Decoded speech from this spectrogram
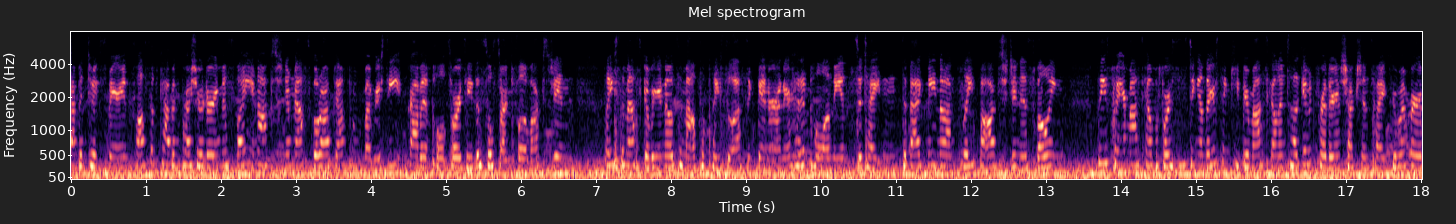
happen to experience loss of cabin pressure during this flight, an oxygen mask will drop down from above your seat. Grab it and pull it towards you. This will start to flow of oxygen. Place the mask over your nose and mouth and place the elastic band around your head and pull on the ends to tighten. The bag may not inflate, but oxygen is flowing. Please put your mask on before assisting others and keep your mask on until given further instructions by a crew member.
